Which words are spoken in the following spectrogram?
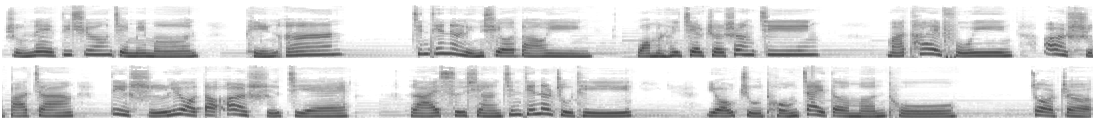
主内弟兄姐妹们平安。今天的灵修导引，我们会借着圣经马太福音二十八章第十六到二十节来思想今天的主题：有主同在的门徒。作者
